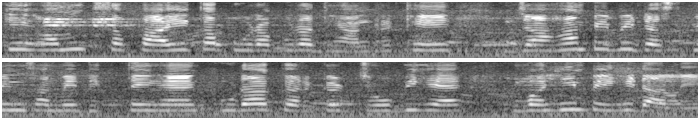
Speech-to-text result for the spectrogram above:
कि हम सफ़ाई का पूरा पूरा ध्यान रखें, जहाँ पे भी डस्टबिन हमें दिखते हैं कूड़ा करकट जो भी है, वहीं पे ही डालें,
